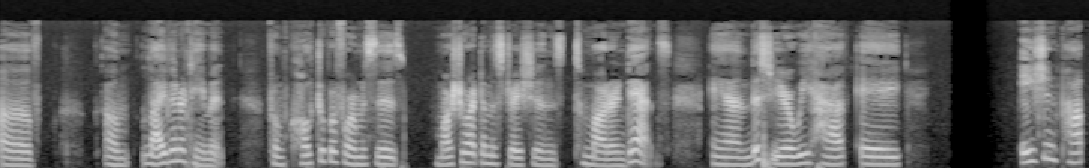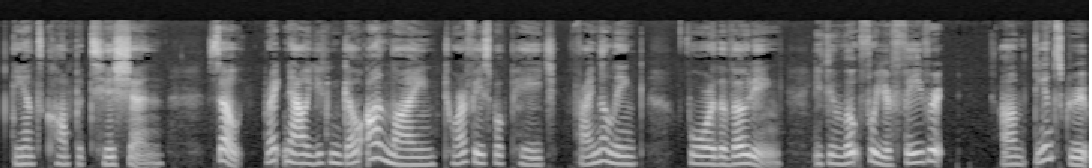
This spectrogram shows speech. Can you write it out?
of um, live entertainment from cultural performances, martial art demonstrations to modern dance. And this year we have a Asian pop dance competition. So right now you can go online to our Facebook page, find the link for the voting. You can vote for your favorite um, dance group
